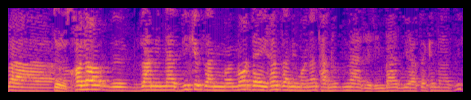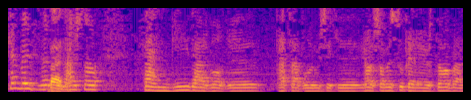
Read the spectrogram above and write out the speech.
و درست. حالا زمین نزدیک زمین ما دقیقا زمین مانند هنوز نداریم بعضی هستن که نزدیکن ولی 348 تا سنگی در واقع تصور میشه که یا شامل سوپر ارتا و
